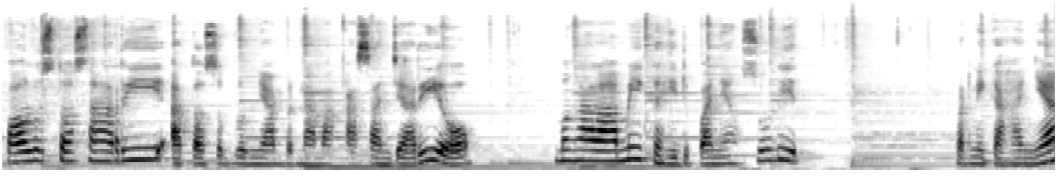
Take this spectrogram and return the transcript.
Paulus Tosari atau sebelumnya bernama Kasanjario mengalami kehidupan yang sulit Pernikahannya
